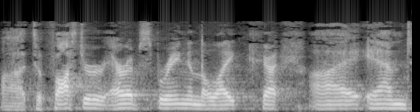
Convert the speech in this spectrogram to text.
uh, to foster Arab Spring and the like. Uh, and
